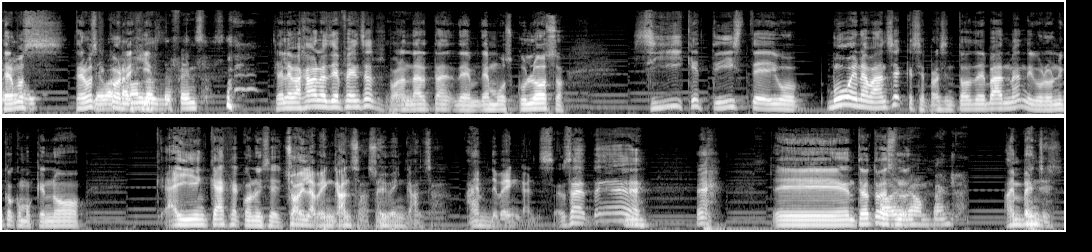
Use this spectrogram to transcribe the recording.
tenemos, tenemos que corregir. las defensas. Se le bajaban las defensas pues, por andar de, de musculoso. Sí, qué triste. Digo, muy buen avance que se presentó de Batman. Digo, lo único como que no ahí encaja cuando dice, soy la venganza, soy venganza. I'm the vengeance. O sea, eh, Mm. eh. Eh, entre venga. I'm vengeance,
